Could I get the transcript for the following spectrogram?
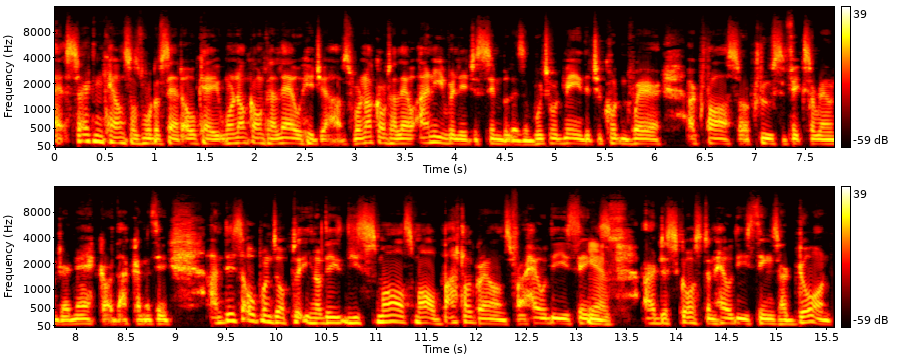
uh, certain councils would have said, okay, we're not going to allow hijabs. We're not going to allow any religious symbolism, which would mean that you couldn't wear a cross or a crucifix around your neck or that kind of thing. And this opens up, you know, these, these small, small battlegrounds for how these things yes. are discussed and how these things are done.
